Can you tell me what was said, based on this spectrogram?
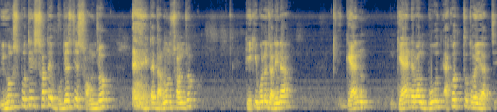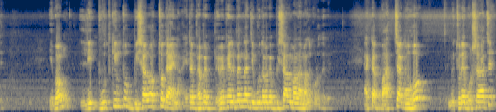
বৃহস্পতির সাথে বুধের যে সংযোগ, এটা দারুণ সংযোগ। কে কী বলে জানি না। জ্ঞান জ্ঞান এবং বুধ একত্রিত হয়ে যাচ্ছে। এবং বুধ কিন্তু বিশাল অর্থ দেয় না। এটা ভেবে ভেবে ফেলবেন না যে বুধ আমাকে বিশাল মালামাল করে দেবে। একটা বাচ্চা গ্রহ মিথুনে বসে আছে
